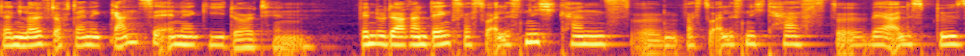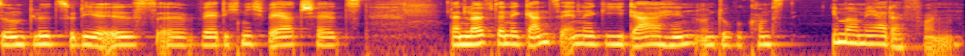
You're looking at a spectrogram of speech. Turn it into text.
dann läuft auch deine ganze Energie dorthin. Wenn du daran denkst, was du alles nicht kannst, äh, was du alles nicht hast, äh, wer alles böse und blöd zu dir ist, äh, wer dich nicht wertschätzt, dann läuft deine ganze Energie dahin und du bekommst immer mehr davon.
